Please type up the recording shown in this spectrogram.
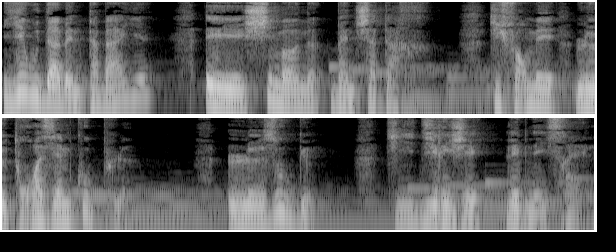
Yehuda ben Tabaï et Shimon ben Shatar, qui formaient le troisième couple, le Zoug, qui dirigeait les Israël.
